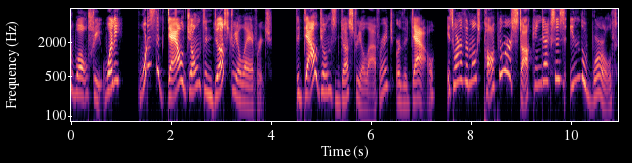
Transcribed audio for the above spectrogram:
loud, Wall Street Willie. What is the Dow Jones Industrial Average? The Dow Jones Industrial Average, or the Dow, is one of the most popular stock indexes in the world.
